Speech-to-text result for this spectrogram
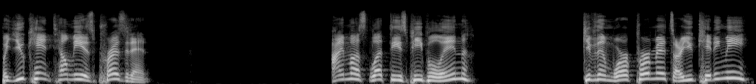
But you can't tell me as president, I must let these people in Give them work permits? Are you kidding me?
